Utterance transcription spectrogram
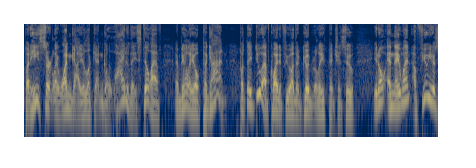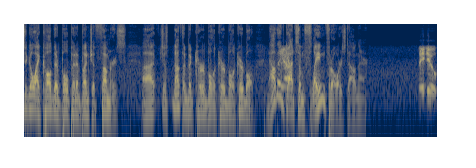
but he's certainly one guy you look at and go, why do they still have Emilio Pagan? But they do have quite a few other good relief pitchers who, you know, and they went a few years ago. I called their bullpen a bunch of thumbers, uh, just nothing but curveball, curveball, curveball. Now they've Yeah. got some flamethrowers down there. They do.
